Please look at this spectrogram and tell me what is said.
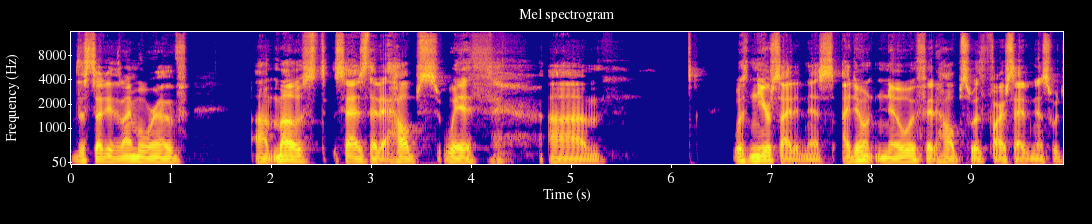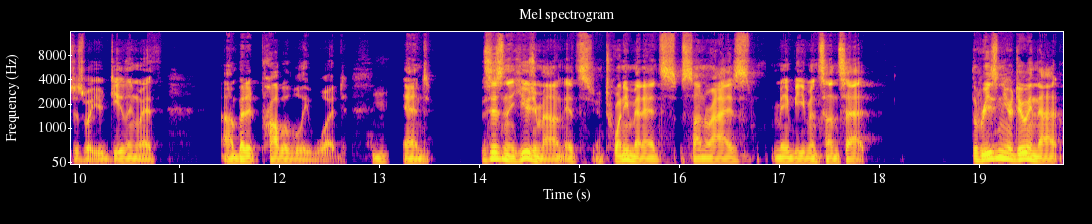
the study that I'm aware of uh, most says that it helps with um, with nearsightedness. I don't know if it helps with farsightedness, which is what you're dealing with, uh, but it probably would. Mm. And this isn't a huge amount. It's 20 minutes, sunrise, maybe even sunset. The reason you're doing that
